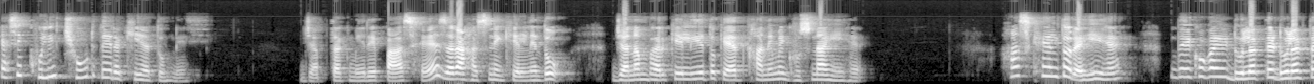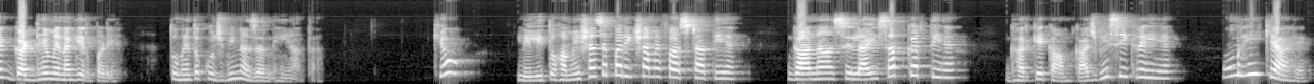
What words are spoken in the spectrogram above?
कैसी खुली छूट दे रखी है तुमने। जब तक मेरे पास है, जरा हंसने खेलने दो। जन्म भर के लिए तो कैद खाने में घुसना ही है। हंस खेल तो रही है। देखो कहीं ढुलकते ढुलकते गड्ढे में न गिर पड़े। तुम्हें तो कुछ भी नज़र नहीं आता। क्यों? लिली तो हमेशा से परीक्षा में फ़र्स्ट आती है। गाना, सिलाई सब करती है। घर के कामकाज भी सीख रही है। उम्र ही क्या है?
